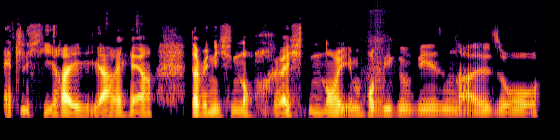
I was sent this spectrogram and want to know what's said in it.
etliche Jahre her. Da bin ich noch recht neu im Hobby gewesen. Also,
